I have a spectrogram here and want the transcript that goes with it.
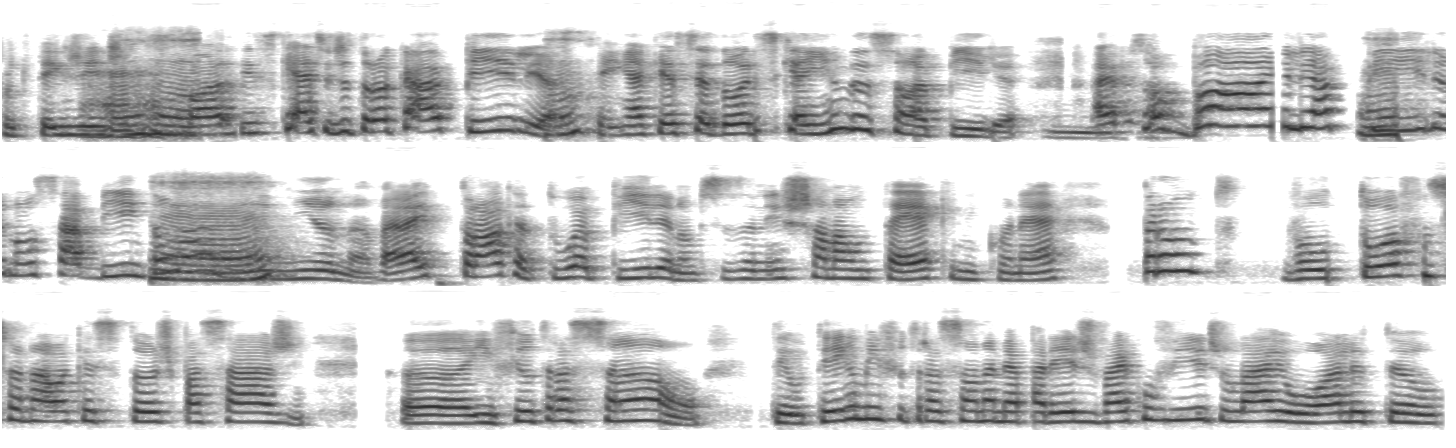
Porque tem gente uhum. que esquece de trocar a pilha. Uhum. Tem aquecedores que ainda são a pilha. Uhum. Aí a pessoa, é a pilha, não sabia. Então, uhum. menina, vai lá e troca a tua pilha, não precisa nem chamar um técnico, né? Pronto, voltou a funcionar o aquecedor de passagem. Uh, infiltração. Eu tenho uma infiltração na minha parede, vai com o vídeo lá, eu olho o teu,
